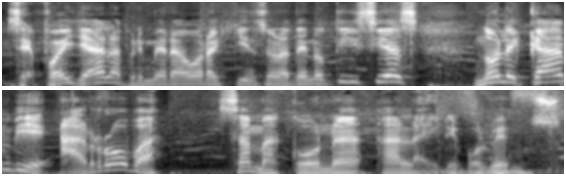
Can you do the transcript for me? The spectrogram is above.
Se fue ya la primera hora aquí en Zona de Noticias. No le cambie, arroba Samacona al aire. Volvemos.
